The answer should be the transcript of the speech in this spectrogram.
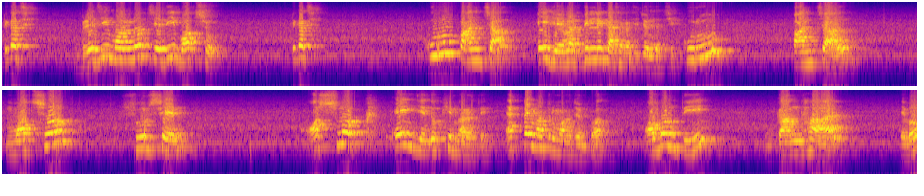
ঠিক আছে? ব্রেজি, মল্ল, চেদি, বৎস, ঠিক আছে? কুরু, পাঞ্চাল। এই যে এবার দিল্লির কাছাকাছি চলে যাচ্ছি। কুরু, পাঞ্চাল, মৎস্য, সুরসেন অশ্লোক, এই যে দক্ষিণ ভারতে, একটাই মাত্র মহাজনপদ, অবন্তী, গান্ধার এবং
